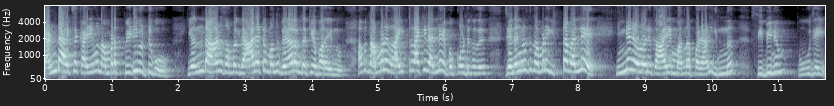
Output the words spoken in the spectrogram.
രണ്ടാഴ്ച കഴിയുമ്പോൾ നമ്മുടെ പിടിവിട്ടു പോകും എന്താണ് സംഭവിക്കുന്നത്? ലാലേട്ടൻ വന്ന് വേറെ എന്തൊക്കെയോ പറയുന്നു. അപ്പൊ നമ്മൾ റൈറ്റ് ട്രാക്കിലല്ലേ പൊക്കോണ്ടിരുന്നത് ജനങ്ങൾക്ക് നമ്മളെ ഇഷ്ടമല്ലേ? ഇങ്ങനെയുള്ള ഒരു കാര്യം വന്നപ്പോഴാണ് ഇന്ന് സിബിനും പൂജയും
